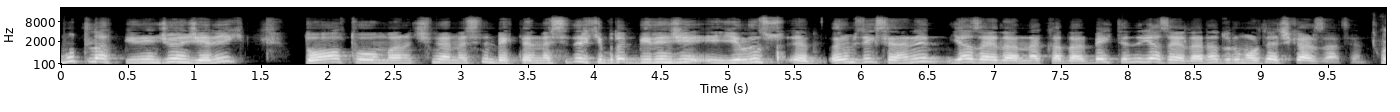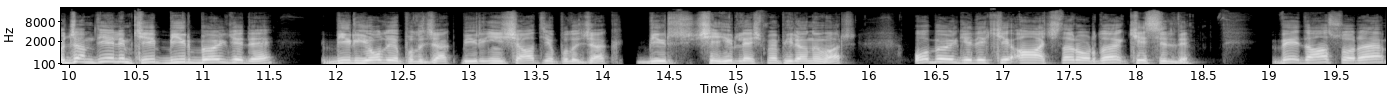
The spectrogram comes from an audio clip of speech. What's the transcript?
mutlak birinci öncelik doğal tohumların çimlenmesinin beklenmesidir ki bu da birinci yılın e, önümüzdeki senenin yaz aylarına kadar beklenir. Yaz aylarına durum ortaya çıkar zaten. Hocam diyelim ki bir bölgede bir yol yapılacak, bir inşaat yapılacak, bir şehirleşme planı var. O bölgedeki ağaçlar orada kesildi. ve daha sonra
